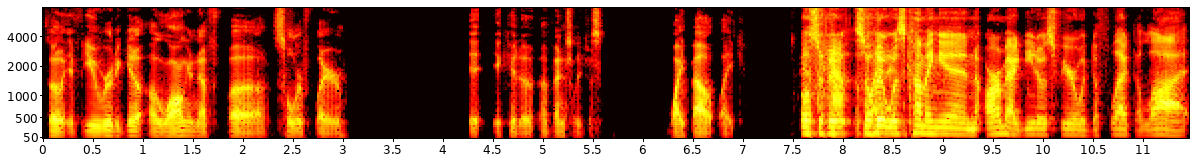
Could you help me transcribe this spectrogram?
So if you were to get a long enough uh, solar flare, it, it could uh, eventually just wipe out like oh so if it, so if it was coming in our magnetosphere would deflect a lot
